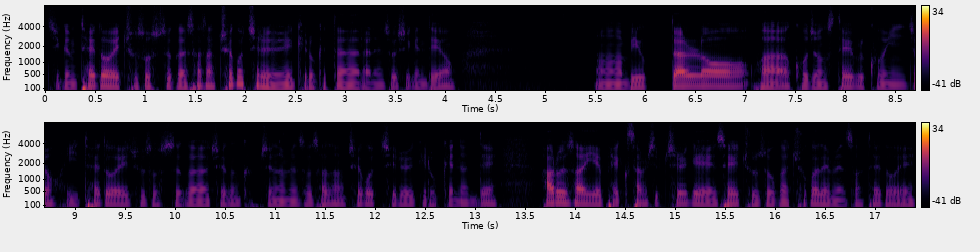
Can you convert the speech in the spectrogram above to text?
지금 테더의 주소수가 사상 최고치를 기록했다라는 소식인데요. 어, 미국 달러화 고정 스테이블 코인이죠. 이 테더의 주소수가 최근 급증하면서 사상 최고치를 기록했는데 하루 사이에 137개의 새 주소가 추가되면서 테더의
